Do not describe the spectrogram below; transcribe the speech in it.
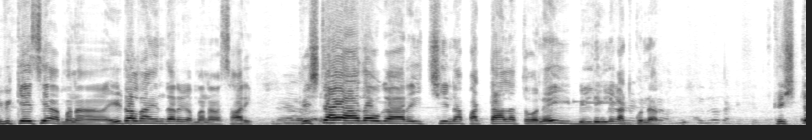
ఇవి కేసీఆర్ మన ఈటల రాజేందర్ మన సారీ కృష్ణ యాదవ్ గారు ఇచ్చిన పట్టాలతోనే ఈ బిల్డింగ్లు కట్టుకున్నారు. కృష్ణ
